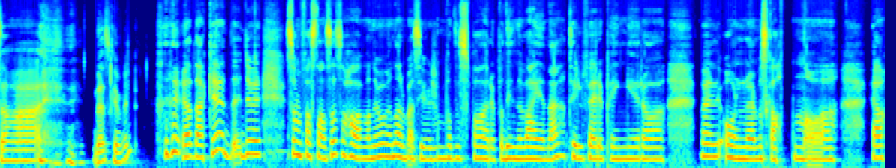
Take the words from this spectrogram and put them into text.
Da Det er skummelt. ja, det er ikke du, Som fast ansatt så har man jo en arbeidsgiver som måtte spare på dine vegne til feriepenger og, og ordner med skatten og ja,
